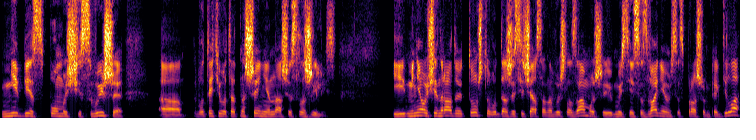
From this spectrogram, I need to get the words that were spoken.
не без помощи свыше вот эти вот отношения наши сложились. И меня очень радует то, что вот даже сейчас она вышла замуж, и мы с ней созваниваемся, спрашиваем, как дела.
